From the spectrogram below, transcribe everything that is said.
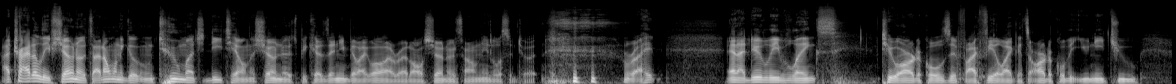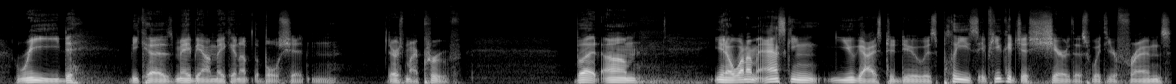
I try to leave show notes. I don't want to go in too much detail in the show notes because then you'd be like, "Well, I read all show notes. I don't need to listen to it," right? And I do leave links to articles if I feel like it's an article that you need to read because maybe I'm making up the bullshit and there's my proof. But um, you know, what I'm asking you guys to do is please, if you could just share this with your friends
